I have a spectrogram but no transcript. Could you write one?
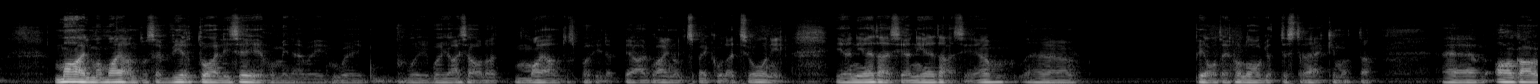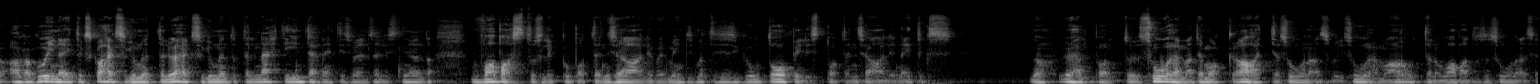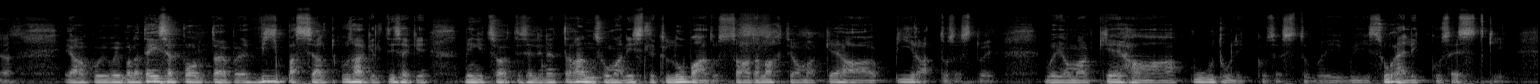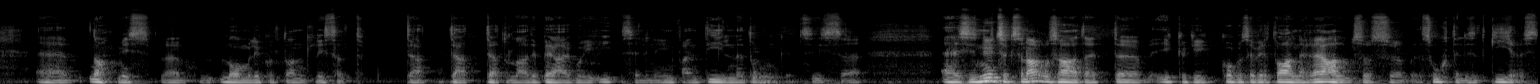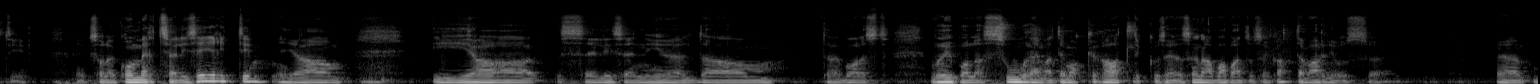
maailmamajanduse virtualiseerumine või, või, või, või asjaolu, et majandus põhineb peaaegu ainult spekulatsioonil ja nii edasi ja nii edasi, jah. Biotehnoloogiatest rääkimata. Äh, aga, aga kui näiteks kaheksakümnendatel, üheksakümnendatel nähti internetis veel sellist nii-öelda vabastuslikku potentsiaali või mingis mõttes isegi utoopilist potentsiaali, näiteks noh, ühelt poolt suurema demokraatia suunas või suurema aruteluvabaduse suunas ja ja kui võib-olla teiselt poolt viipas sealt kusagilt isegi mingit sorti selline transhumanistlik lubadus saada lahti oma keha piiratusest või, või oma keha puudulikkusest või, või surelikkusestki. noh, mis loomulikult on lihtsalt tead, tead, teatud laadi peaaegu selline infantiilne tung, et siis äh, Äh, siis nüüdseks on aru saada, et äh, ikkagi kogu see virtuaalne reaalsus äh, suhteliselt kiiresti, eks ole, kommertsialiseeriti ja, ja sellise nii-öelda tõepoolest võib-olla suurema demokraatlikkuse ja sõnavabaduse kattevarjus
